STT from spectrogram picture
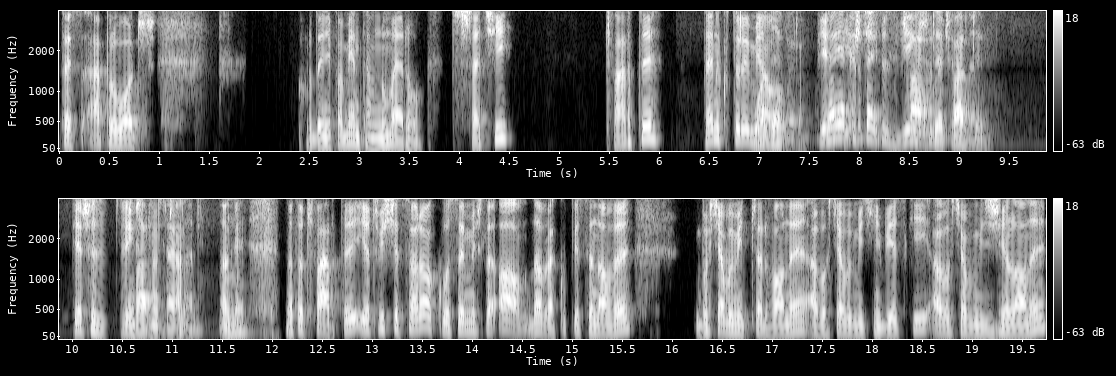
To jest Apple Watch, kurde, nie pamiętam numeru. Trzeci? Czwarty? Ten, który miał Whatever. Pie- no jakoś tak, czwarty, czwarty. Pierwszy z większym ekranem. Okay. Mhm. No to czwarty. I oczywiście co roku sobie myślę, o, dobra, kupię sobie nowy, bo chciałbym mieć czerwony, albo chciałbym mieć niebieski, albo chciałbym mieć zielony,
